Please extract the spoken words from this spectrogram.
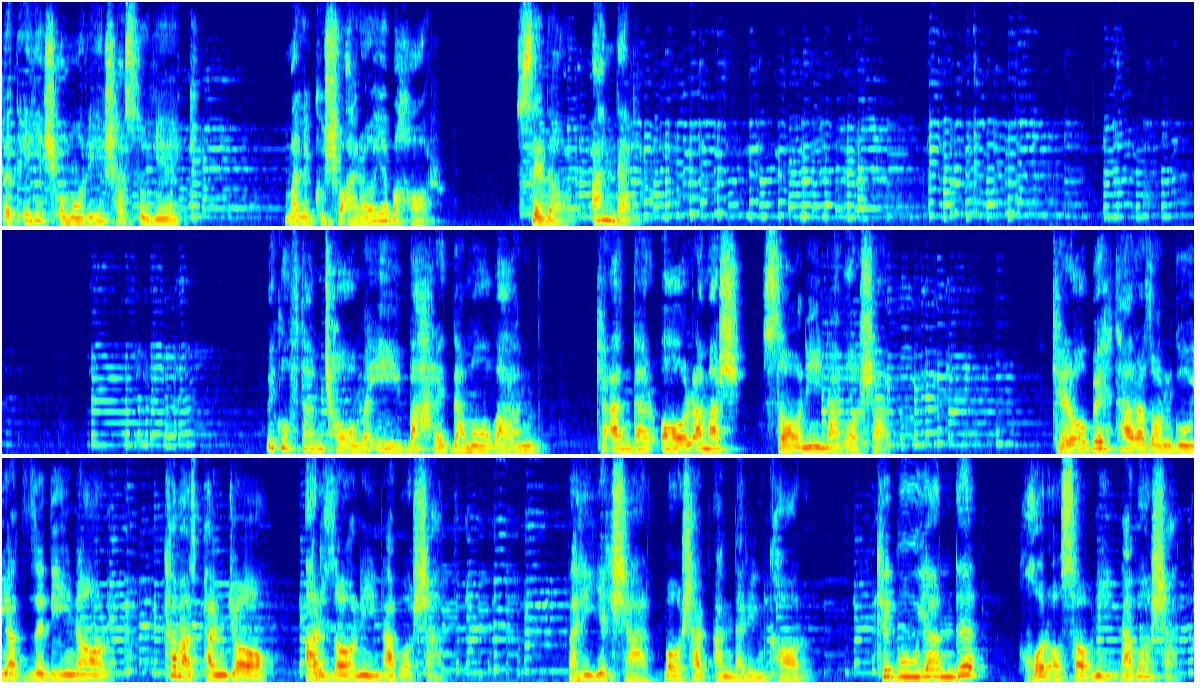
بگفتم چامه ای بهر دماوند که اندر عالمش ثانی نباشد. کرا بهتر از آن گوید ز دینار کم از پنجاه ارزانی نباشد. ولی یک شرط باشد اندرین کار که گوینده خراسانی نباشد.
